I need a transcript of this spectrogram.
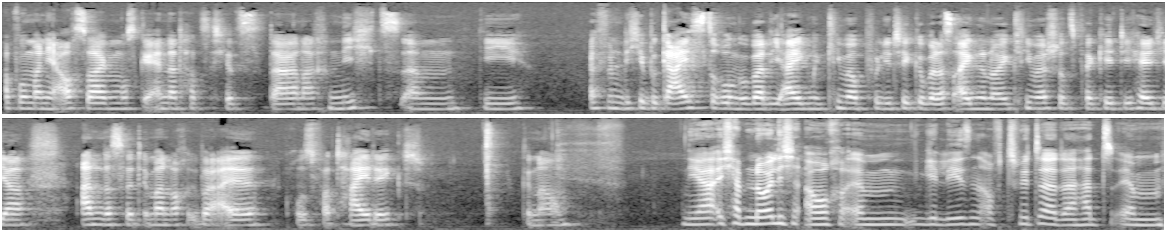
obwohl man ja auch sagen muss, geändert hat sich jetzt danach nichts. Ähm, die öffentliche Begeisterung über die eigene Klimapolitik, über das eigene neue Klimaschutzpaket, die hält ja an. Das wird immer noch überall groß verteidigt. Genau. Ja, ich habe neulich auch ähm, gelesen auf Twitter, da hat ähm,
